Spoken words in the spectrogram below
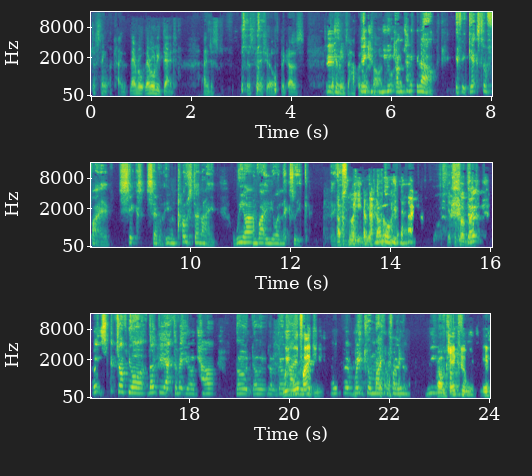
Just think, okay, they're they're already dead, and just just finish it off because it seems to happen all the time. You, I'm telling you now, if it gets to five, six, seven, even close to nine, we are inviting you on next week. Absolutely, you don't, don't switch off your, don't deactivate your account. Don't don't don't go. We will find you. Don't, don't break your microphone. Bro, Jacob, if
